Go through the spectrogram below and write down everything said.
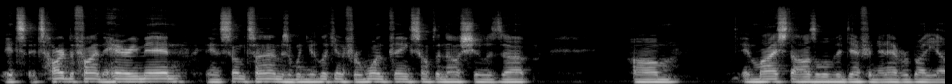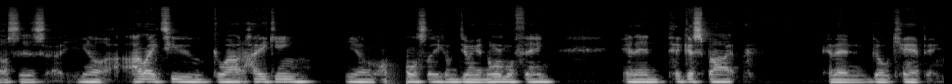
it's it's hard to find the hairy man, and sometimes when you're looking for one thing, something else shows up. Um, and my style is a little bit different than everybody else's. Uh, you know, I like to go out hiking, you know, almost like I'm doing a normal thing, and then pick a spot, and then go camping.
